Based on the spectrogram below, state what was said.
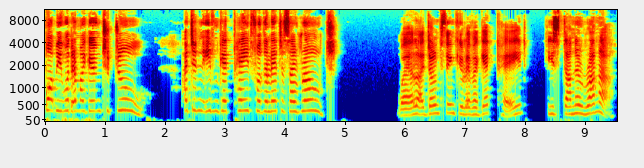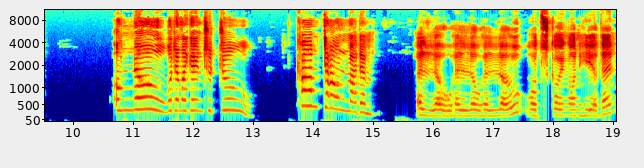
Bobby, what am I going to do? I didn't even get paid for the letters I wrote. Well, I don't think you'll ever get paid. He's done a runner. Oh, no, what am I going to do? Calm down, madam. Hello, hello, hello. What's going on here, then?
